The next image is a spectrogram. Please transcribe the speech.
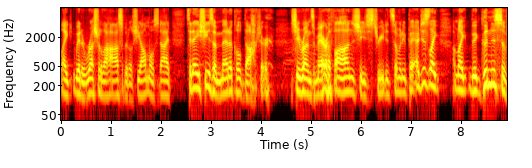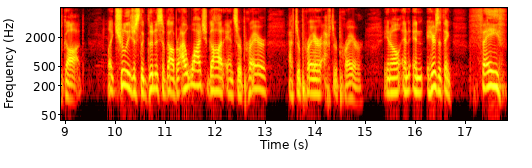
like we had to rush her to the hospital. She almost died. Today, she's a medical doctor. She runs marathons. She's treated so many patients. Just like, I'm like, the goodness of God. Like, truly, just the goodness of God. But I watch God answer prayer after prayer after prayer. You know, and, and here's the thing faith,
